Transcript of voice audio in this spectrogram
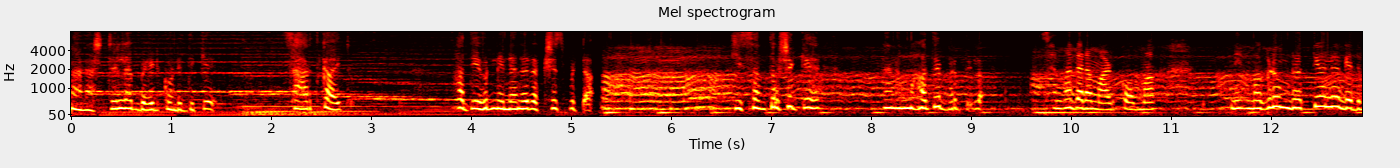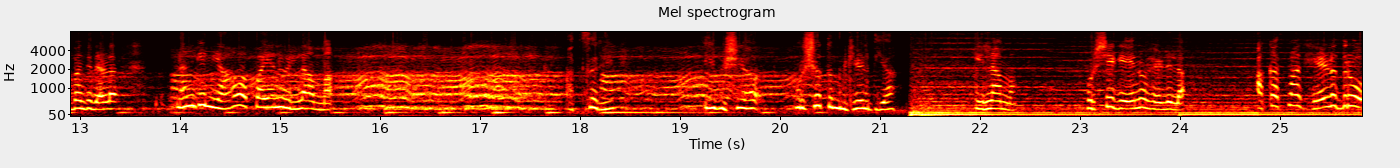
ನಾನು ಅಷ್ಟೆಲ್ಲ ಬೇಡ್ಕೊಂಡಿದ್ದಕ್ಕೆ ಸಾರ್ಥಕ ಆಯ್ತು. ಆ ದೇವ್ರು ನಿನ್ನನ್ನು ರಕ್ಷಿಸ್ಬಿಟ್ಟ. ಈ ಸಂತೋಷಕ್ಕೆ ನನ್ನ ಮಾತೇ ಬರ್ತಿಲ್ಲ. ಸಮಾಧಾನ ಮಾಡ್ಕೋ ಅಮ್ಮ. ನಿನ್ನ ಮಗಳು ಮೃತ್ಯುವನ್ನು ಗೆದ್ದು ಬಂದಿದ್ದಾಳೆ. ನನಗೇನು ಯಾವ ಅಪಾಯನೂ ಇಲ್ಲ ಅಮ್ಮ. ಅದು ಸರಿ. ಈ ವಿಷಯ ಪುರುಷೋತ್ತಮನಿಗೆ ಹೇಳಿದ್ಯಾ ಇಲ್ಲ ಇಲ್ಲಮ್ಮ ಪುರುಷಿಗೆ ಏನೂ ಹೇಳಿಲ್ಲ. ಅಕಸ್ಮಾತ್ ಹೇಳಿದ್ರು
